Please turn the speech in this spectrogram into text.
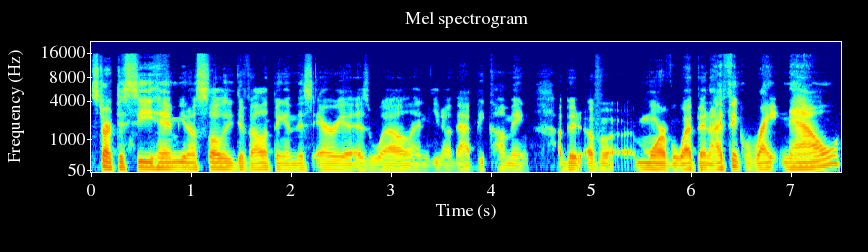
start to see him, you know, slowly developing in this area as well, and you know that becoming a bit of a more of a weapon. I think right now,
